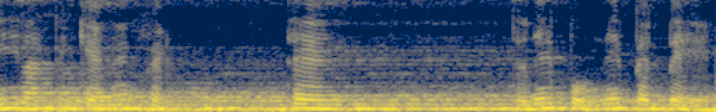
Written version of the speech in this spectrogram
นี้นะเป็นเกณฑ์เอฟเฟกเท ตัวนี้ปุ่มนี้เป็นเบส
